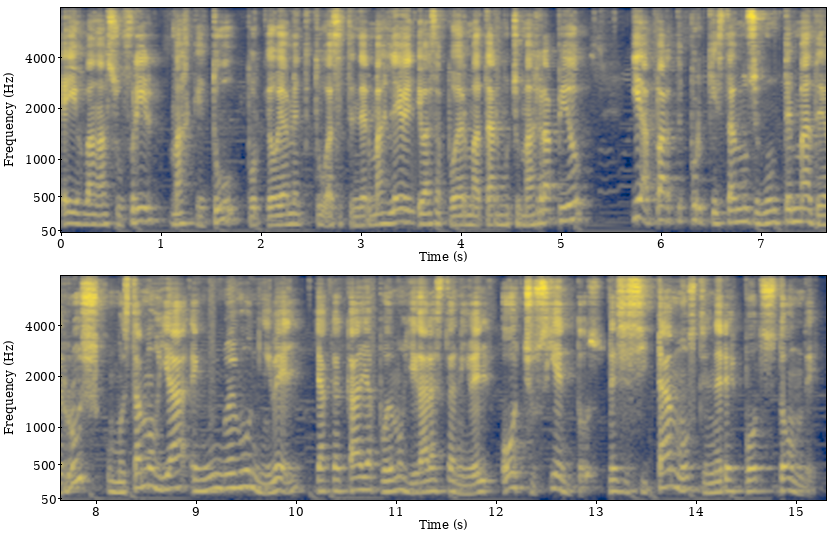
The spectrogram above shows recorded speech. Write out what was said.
ellos van a sufrir más que tú, porque obviamente tú vas a tener más level y vas a poder matar mucho más rápido. Y aparte porque estamos en un tema de rush, como estamos ya en un nuevo nivel, ya que acá ya podemos llegar hasta nivel 800, necesitamos tener spots donde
